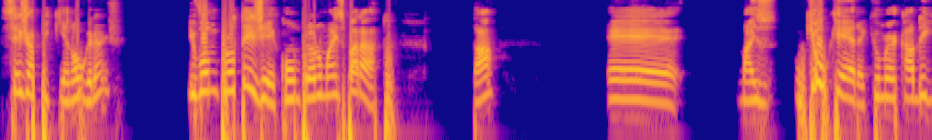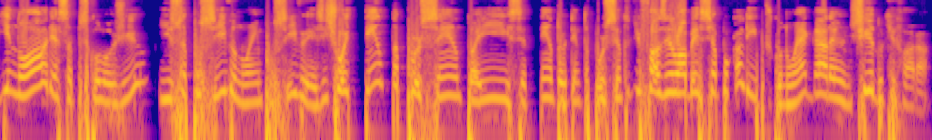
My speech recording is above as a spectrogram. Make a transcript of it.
seja pequeno ou grande, e vou me proteger comprando mais barato, tá? É, mas o que eu quero é que o mercado ignore essa psicologia, e isso é possível, não é impossível. Existe 80% aí, 70, 80% de fazer o ABC apocalíptico, não é garantido que fará.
